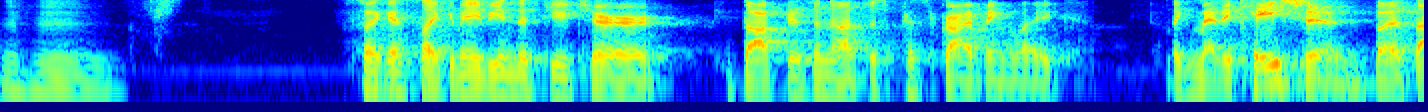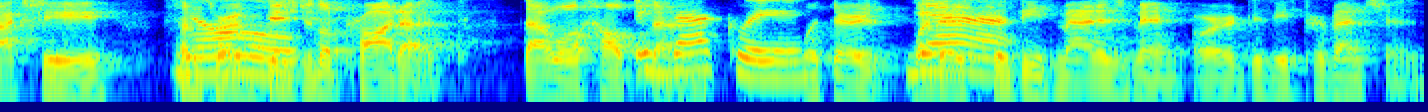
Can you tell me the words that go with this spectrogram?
Mm-hmm. So I guess like maybe in the future, doctors are not just prescribing like like medication, but it's actually some no. sort of digital product that will help exactly. them with their whether yeah. it's disease management or disease prevention.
